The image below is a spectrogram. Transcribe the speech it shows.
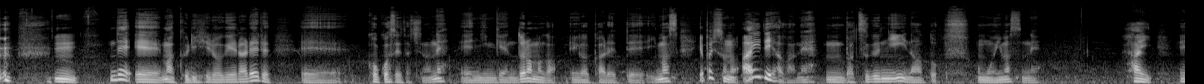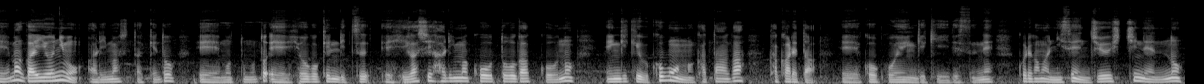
うん、で、えーまあ、繰り広げられる、えー高校生たちのね、え人間ドラマが描かれています。やっぱりそのアイデアがね、うん、抜群にいいなと思いますね。はい、えー、まあ、概要にもありましたけど、えー、もともと、えー、兵庫県立、え、東播磨高等学校の演劇部顧問の方が書かれた、え、高校演劇ですね。これがまあ2017年の、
